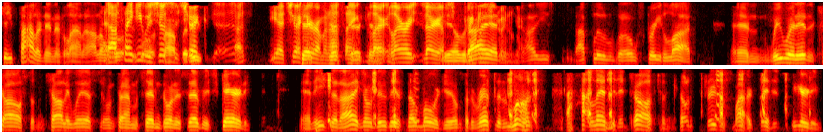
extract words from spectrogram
the chief pilot in Atlanta. I don't. know I think he was or not, just a check. Uh, yeah, check, Check- airman. I think check Larry. Larry. Larry Yeah, but I had I used I flew with old Street a lot, and we went into Charleston. Charlie West on time of seven twenty seven. It scared him, and he said, "I ain't gonna do this no more, Jim. For the rest of the month, I landed at Charleston. Because Street Smart said it scared him.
